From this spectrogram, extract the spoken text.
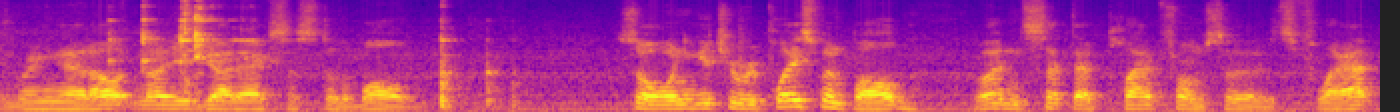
you bring that out, now you've got access to the bulb. So when you get your replacement bulb, go ahead and set that platform so that it's flat.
